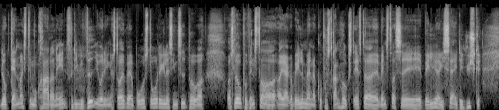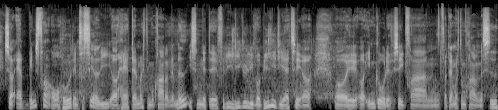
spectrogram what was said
lukke Danmarksdemokraterne ind? Fordi vi ved jo, at Inger Støjberg bruger store dele af sin tid på at, at slå på Venstre og, og Jacob Ellemann og gå på strandhugst efter øh, Venstres øh, vælgere, især i det jyske. Så er Venstre overhovedet interesseret i at have Danmarksdemokraterne med i sådan et øh, forlig, ligegyldigt hvor villige de er til at, og, øh, at indgå det set fra, øh, fra Danmarksdemokraternes side?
